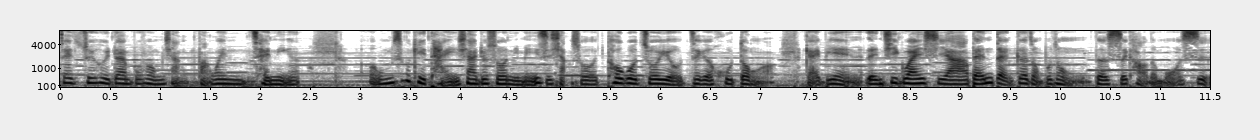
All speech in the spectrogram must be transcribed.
在最后一段部分，我们想访问陈宁，呃，我们是不是可以谈一下？就说你们一直想说，透过桌游这个互动啊，改变人际关系啊，等等各种不同的思考的模式。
